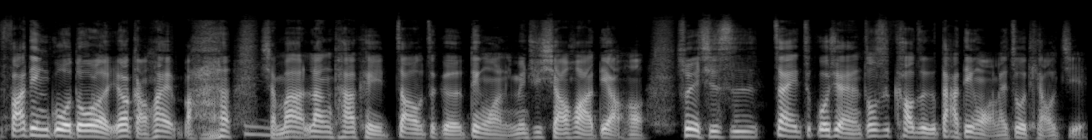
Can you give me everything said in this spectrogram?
发电过多了，要赶快把它想办法让它可以到这个电网里面去消化掉哈。所以其实在这过去来讲，都是靠这个大电网来做调节。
